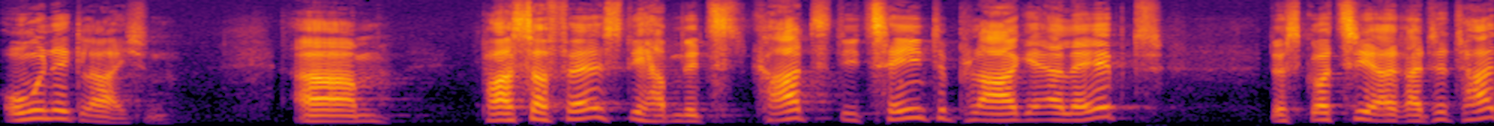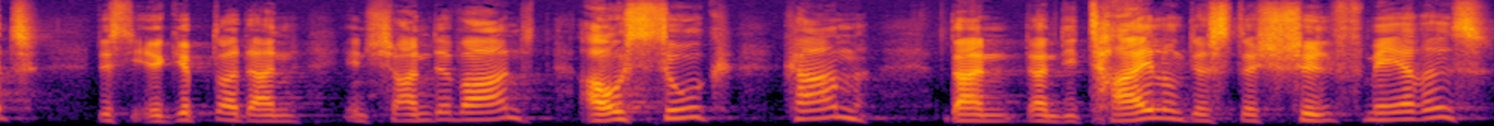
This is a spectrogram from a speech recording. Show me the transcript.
Ohne Gleichen. Ähm, Passafest, die haben jetzt gerade die zehnte Plage erlebt, dass Gott sie errettet hat, dass die Ägypter dann in Schande waren, Auszug kam, dann, dann die Teilung des, des Schilfmeeres,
